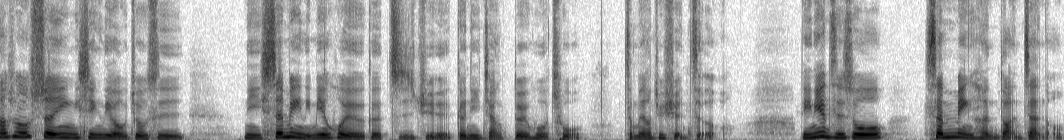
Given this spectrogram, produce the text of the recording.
他说顺应心流就是你生命里面会有一个直觉跟你讲对或错，怎么样去选择。李念慈说生命很短暂哦，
